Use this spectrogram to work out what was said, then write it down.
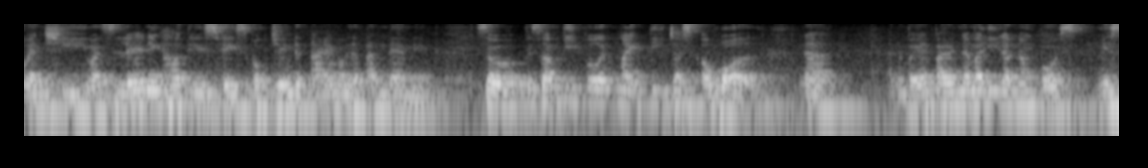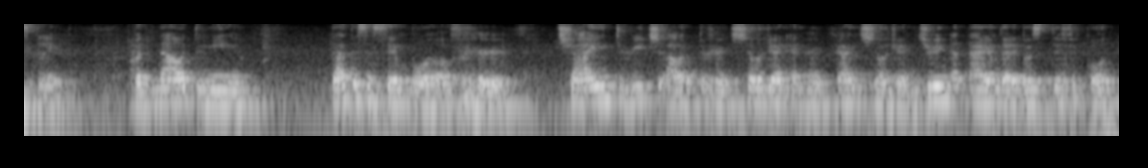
when she was learning how to use Facebook during the time of the pandemic. So, to some people, it might be just a wall na, ano ba yan, parang namali lang ng post, misclick. But now, to me, that is a symbol of her trying to reach out to her children and her grandchildren during a time that it was difficult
